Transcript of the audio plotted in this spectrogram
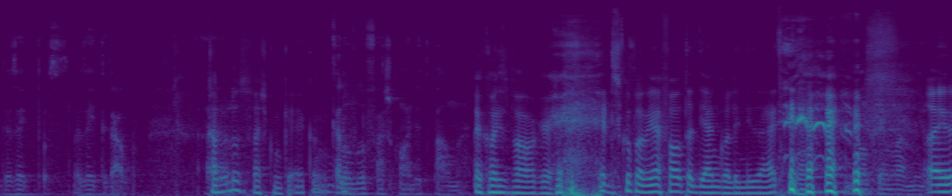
de azeite doce, de azeite de galo. Ah, Calulu faz com que? Com... calulu faz com óleo de palma. A coisa de pau, ok. Desculpa a minha falta de angolanidade. Não tem mal nenhum.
